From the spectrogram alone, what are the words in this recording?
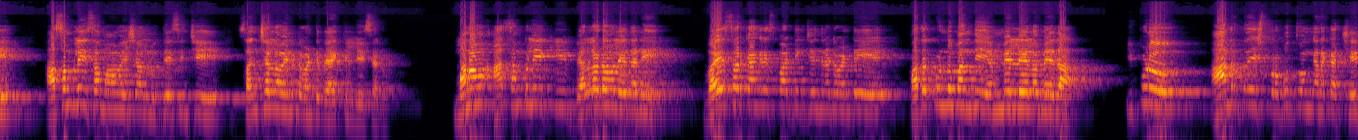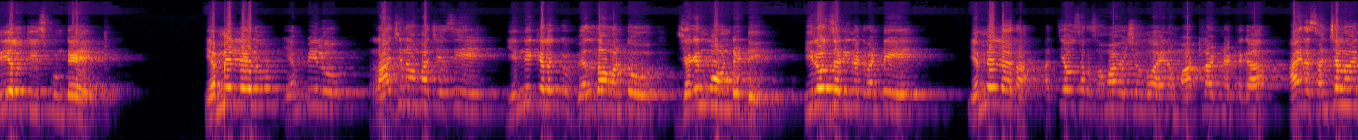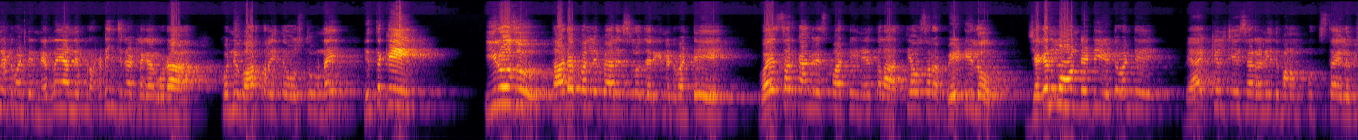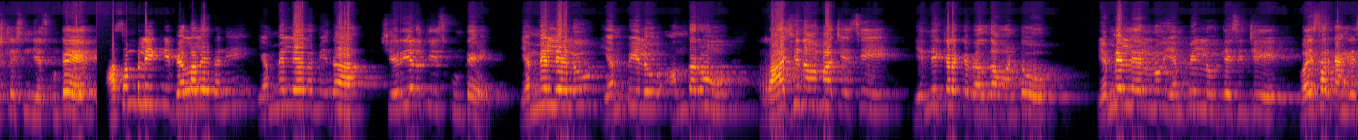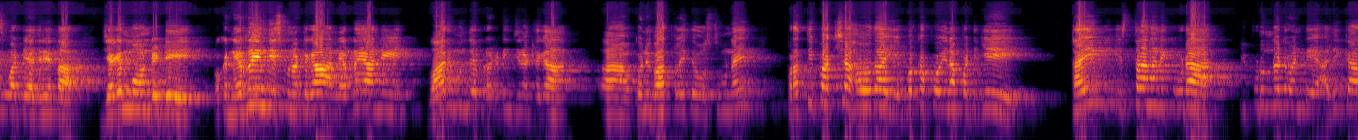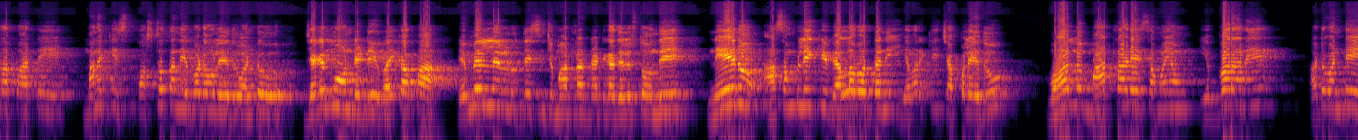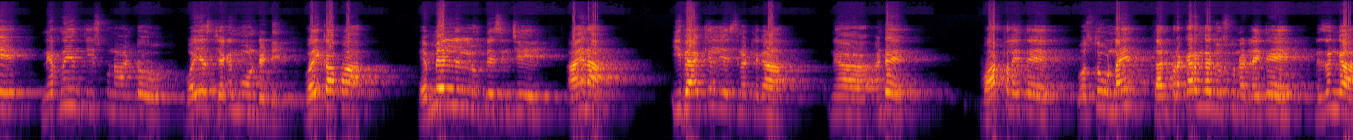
అసెంబ్లీ సమావేశాలను ఉద్దేశించి సంచలనమైనటువంటి వ్యాఖ్యలు చేశారు. మనం అసెంబ్లీకి వెళ్ళడం లేదని వైఎస్ఆర్ కాంగ్రెస్ పార్టీకి చెందినటువంటి పదకొండు మంది ఎమ్మెల్యేల మీద ఇప్పుడు ఆంధ్రప్రదేశ్ ప్రభుత్వం గనక చర్యలు తీసుకుంటే ఎమ్మెల్యేలు ఎంపీలు రాజీనామా చేసి ఎన్నికలకు వెళ్దామంటూ జగన్మోహన్ రెడ్డి ఈరోజు జరిగినటువంటి ఎమ్మెల్యేల అత్యవసర సమావేశంలో ఆయన మాట్లాడినట్లుగా ఆయన సంచలనమైనటువంటి నిర్ణయాన్ని ప్రకటించినట్లుగా కూడా కొన్ని వార్తలు అయితే వస్తూ ఉన్నాయి. ఇంతకీ ఈరోజు తాడేపల్లి ప్యాలెస్లో జరిగినటువంటి వైఎస్ఆర్ కాంగ్రెస్ పార్టీ నేతల అత్యవసర భేటీలో జగన్మోహన్ రెడ్డి ఎటువంటి వ్యాఖ్యలు చేశారనేది మనం పూర్తి స్థాయిలో విశ్లేషణ చేసుకుంటే అసెంబ్లీకి వెళ్ళలేదని ఎమ్మెల్యేల మీద చర్యలు తీసుకుంటే ఎమ్మెల్యేలు ఎంపీలు అందరం రాజీనామా చేసి ఎన్నికలకు వెళ్దాం అంటూ ఎమ్మెల్యేలను ఎంపీలను ఉద్దేశించి వైఎస్ఆర్ కాంగ్రెస్ పార్టీ అధినేత జగన్మోహన్ రెడ్డి ఒక నిర్ణయం తీసుకున్నట్టుగా ఆ నిర్ణయాన్ని వారి ముందే ప్రకటించినట్లుగా కొన్ని వార్తలు అయితే వస్తున్నాయి ప్రతిపక్ష హోదా ఇవ్వకపోయినప్పటికీ టైం ఇస్తానని కూడా ఇప్పుడున్నటువంటి అధికార పార్టీ మనకి స్పష్టతనివ్వడం లేదు అంటూ జగన్మోహన్ రెడ్డి వైకాపా ఎమ్మెల్యేలను ఉద్దేశించి మాట్లాడినట్టుగా తెలుస్తోంది. నేను అసెంబ్లీకి వెళ్ళవద్దని ఎవరికీ చెప్పలేదు. వాళ్ళు మాట్లాడే సమయం ఇవ్వరనే అటువంటి నిర్ణయం తీసుకున్నా అంటూ వైఎస్ జగన్మోహన్ రెడ్డి వైకాపా ఎమ్మెల్యేలను ఉద్దేశించి ఆయన ఈ వ్యాఖ్యలు చేసినట్లుగా అంటే వార్తలైతే వస్తూ ఉన్నాయి. దాని ప్రకారంగా చూసుకున్నట్లయితే నిజంగా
